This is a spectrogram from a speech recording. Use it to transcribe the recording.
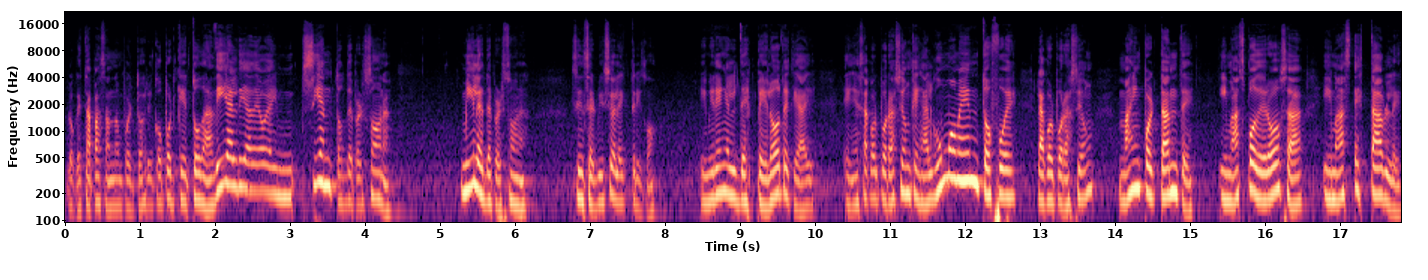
lo que está pasando en Puerto Rico, porque todavía el día de hoy hay cientos de personas, miles de personas sin servicio eléctrico. Y miren el despelote que hay en esa corporación que en algún momento fue la corporación más importante y más poderosa y más estable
